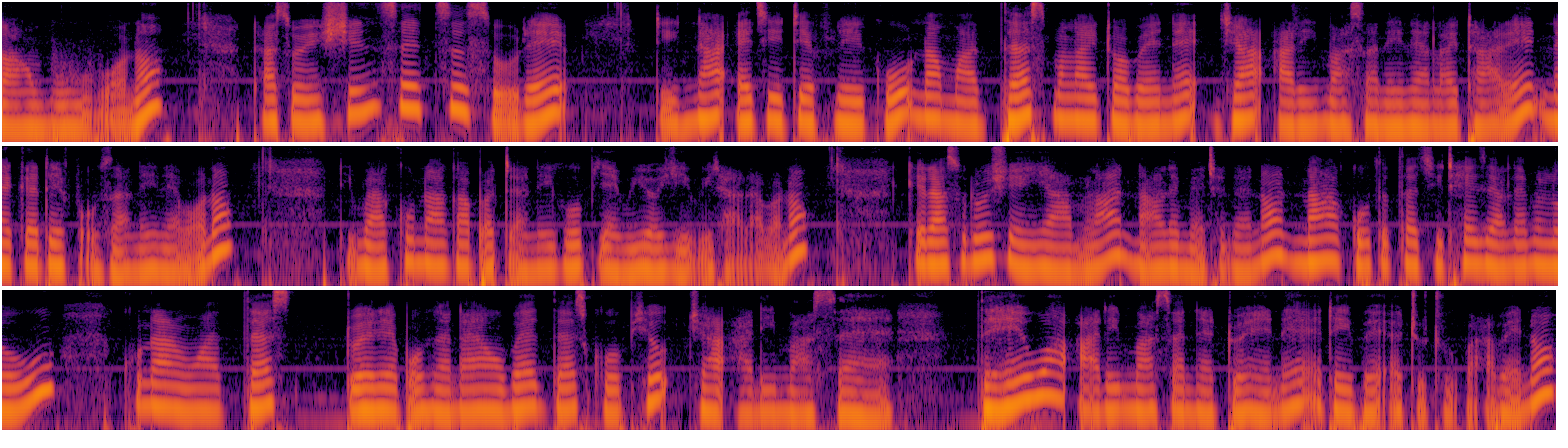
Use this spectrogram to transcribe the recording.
ကောင်းဘူးပေါ့နော်ဒါဆိုရင်ရှင်းဆက်ဆိုတဲ့ဒီ not adjective လေးကိုနောက်မှာ thus မလိုက်တော့ဘဲနဲ့ ja အာရီမာဆန်လေးနဲ့လိုက်ထားတယ် negative ပုံစံလေးနဲ့ပေါ့နော်ဒီမှာခုနက pattern လေးကိုပြန်ပြီးတော့ရေးပေးထားတာပါနော်ကဲဒါဆိုလို့ရှိရင်ရမလားနားလည်မယ်ထင်တယ်နော်နားကိုတသက်ကြီးထည့်ကြလည်းမလို့ဘူးခုနက thus တွဲတဲ့ပုံစံတိုင်းအောင်ပဲ thus ကိုဖြုတ် ja အာရီမာဆ န်ဒဲဝအာဒီမာဆန်နဲ့တွဲရင်လည်းအတိတ်ပဲအတူတူပါပဲเนาะ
